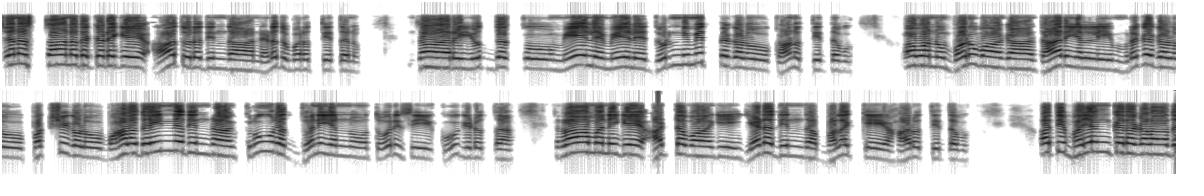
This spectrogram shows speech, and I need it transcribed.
ಜನಸ್ಥಾನದ ಕಡೆಗೆ ಆತುರದಿಂದ ನಡೆದು ಬರುತ್ತಿದ್ದನು. ದಾರಿಯುದ್ದಕ್ಕೂ ಮೇಲೆ ಮೇಲೆ ದುರ್ನಿಮಿತ್ತಗಳು ಕಾಣುತ್ತಿದ್ದವು. ಅವನು ಬರುವಾಗ ದಾರಿಯಲ್ಲಿ ಮೃಗಗಳು, ಪಕ್ಷಿಗಳು ಬಹಳ ದೈನ್ಯದಿಂದ ಕ್ರೂರ ಧ್ವನಿಯನ್ನು ತೋರಿಸಿ ಕೂಗಿಡುತ್ತ ರಾಮನಿಗೆ ಅಡ್ಡವಾಗಿ ಎಡದಿಂದ ಬಲಕ್ಕೆ ಹಾರುತ್ತಿದ್ದವು. ಅತಿ ಭಯಂಕರಗಳಾದ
